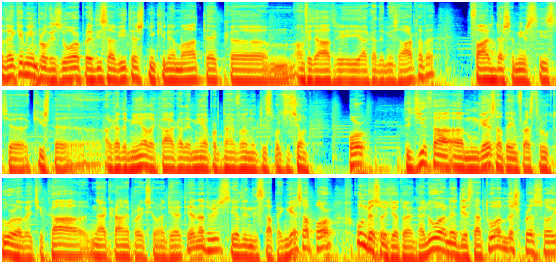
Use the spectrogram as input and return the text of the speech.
Dhe kemi improvizuar prej disa vitesh një kinema tek um, amfiteatri i Akademisë së Arteve, falë dashamirësisë që kishte akademia dhe ka akademia për të na e vënë në dispozicion. Por të gjitha uh, mungesat e infrastrukturave që ka nga ekrani projeksioni e tjera e tjera, natyrisht sjellin disa pengesa, por unë besoj që ato janë kaluar, ne dje startuam dhe shpresoj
